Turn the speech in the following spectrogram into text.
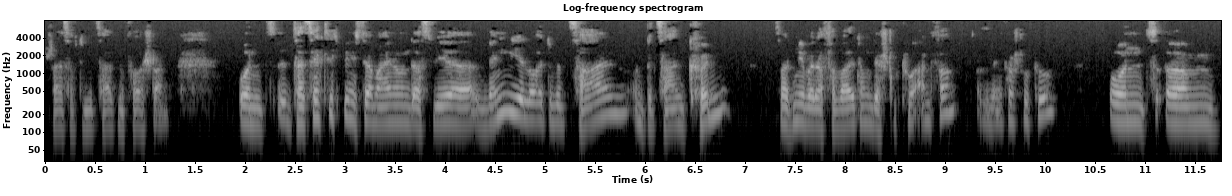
scheiß auf den bezahlten Vorstand. Und äh, tatsächlich bin ich der Meinung, dass wir, wenn wir Leute bezahlen und bezahlen können, sollten wir bei der Verwaltung der Struktur anfangen, also der Infrastruktur. Und ähm,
